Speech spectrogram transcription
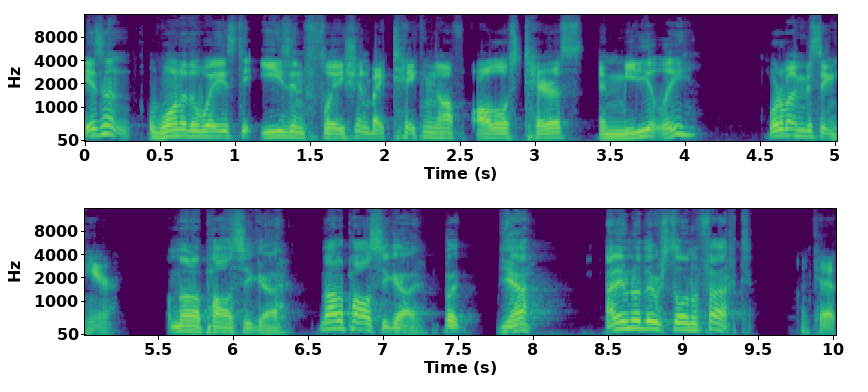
Isn't one of the ways to ease inflation by taking off all those tariffs immediately? What am i missing here? I'm not a policy guy. Not a policy guy, but yeah, I didn't know they were still in effect. okay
